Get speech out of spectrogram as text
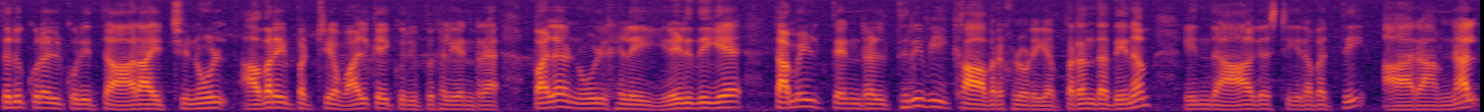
திருக்குறள் குறித்த ஆராய்ச்சி நூல் அவரை பற்றிய வாழ்க்கை குறிப்புகள் என்ற பல நூல்களை எழுதிய தமிழ் தென்றல் திருவிகா அவர்களுடைய பிறந்த தினம் இந்த ஆகஸ்ட் இருபத்தி ஆறாம் நாள்.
